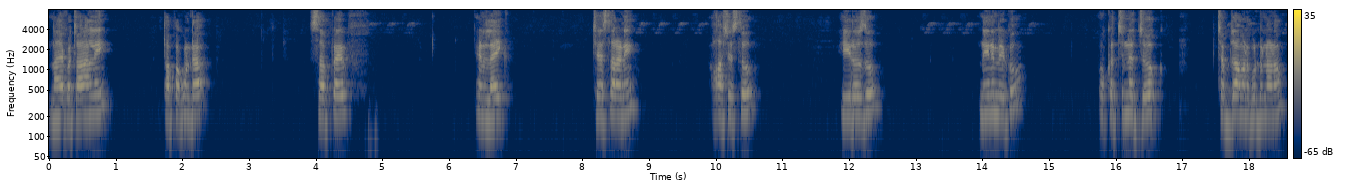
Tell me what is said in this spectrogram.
నా యొక్క ఛానల్ని తప్పకుండా సబ్స్క్రైబ్ అండ్ లైక్ చేస్తారని ఆశిస్తూ ఈరోజు నేను మీకు ఒక చిన్న జోక్ చెప్దామనుకుంటున్నాను.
